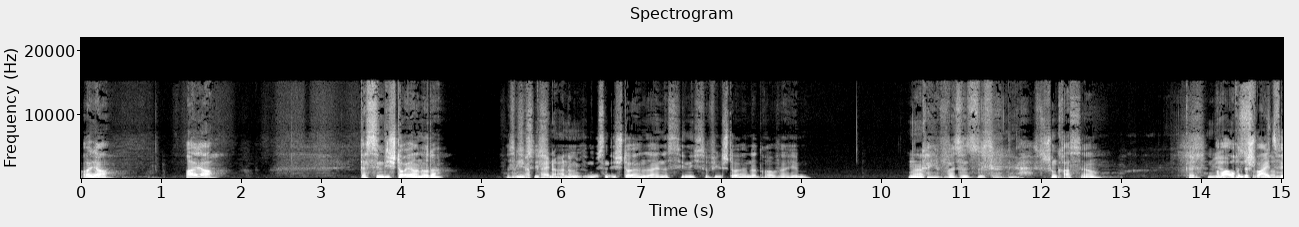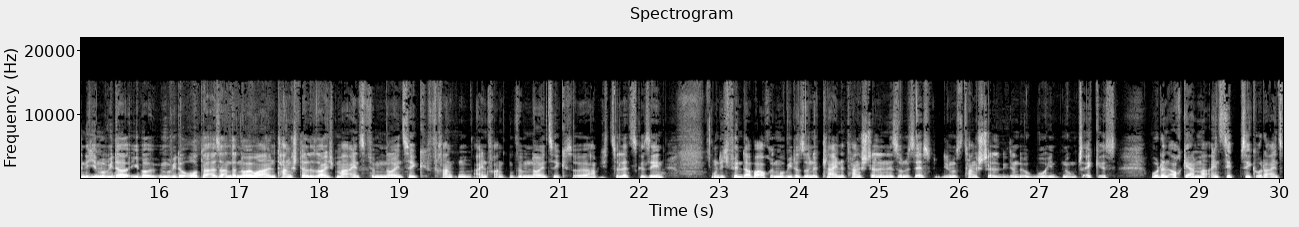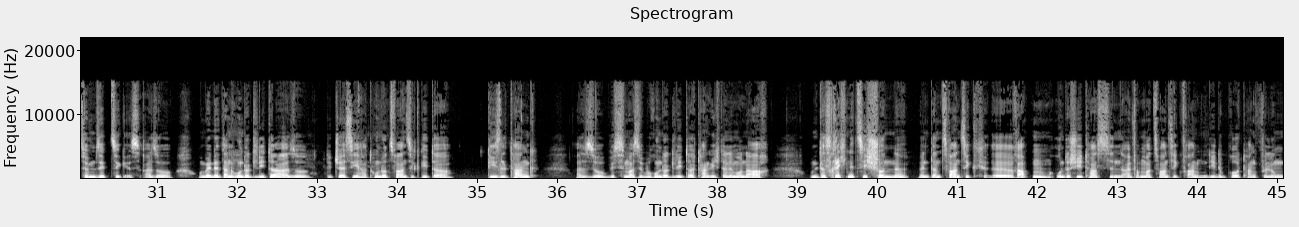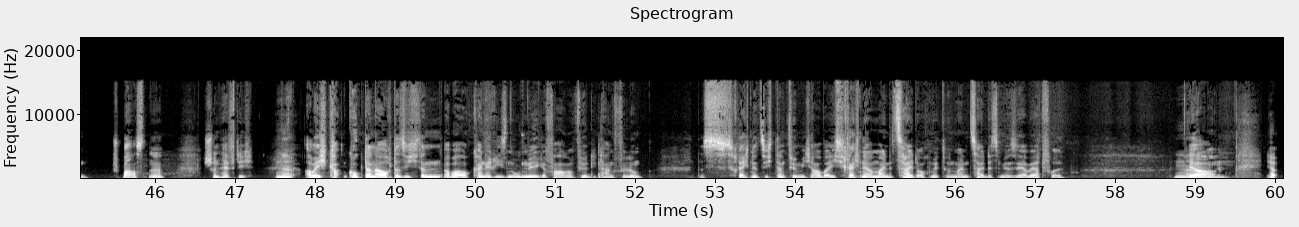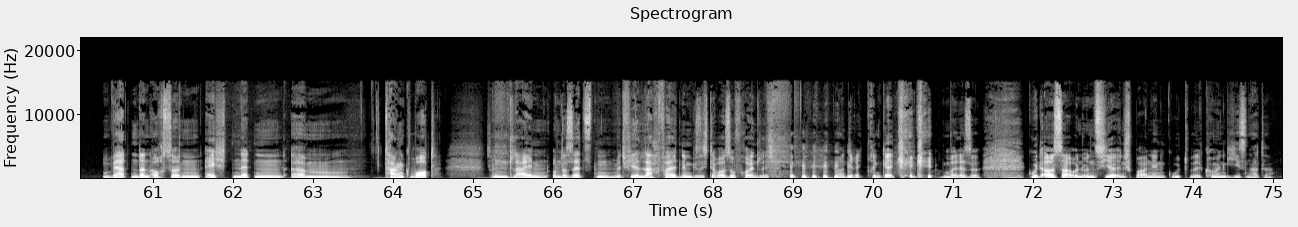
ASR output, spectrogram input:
Oh ja. Ah ja. Das sind die Steuern, oder? Das ich habe keine Ahnung. Müssen die Steuern sein, dass sie nicht so viel Steuern da drauf erheben. Ja. Kann ich, was ist, ist, ja, ist schon krass, ja. Aber auch in der Schweiz finde ich immer wieder, über, immer wieder Orte, also an der normalen Tankstelle sage ich mal 1,95 Franken, 1 Franken 95, so habe ich zuletzt gesehen. Und ich finde aber auch immer wieder so eine kleine Tankstelle, eine, so eine Selbstbedienungstankstelle, die dann irgendwo hinten ums Eck ist, wo dann auch gern mal 1,70 oder 1,75 ist. Also, und wenn du dann 100 mhm. Liter, also die Jessie hat 120 Liter Dieseltank, also so ein bisschen was über 100 Liter tanke ich dann immer nach. Und das rechnet sich schon, ne? Wenn du dann 20 äh, Rappen Unterschied hast, sind einfach mal 20 Franken, die du pro Tankfüllung sparst, ne? Schon heftig. Ja. Aber ich guck dann auch, dass ich dann aber auch keine riesen Umwege fahre für die Tankfüllung. Das rechnet sich dann für mich auch, weil ich rechne ja meine Zeit auch mit und meine Zeit ist mir sehr wertvoll. Na, ja. Ja, wir hatten dann auch so einen echt netten ähm, Tankwort so einen mhm. kleinen, untersetzten, mit vielen Lachfalten im Gesicht, der war so freundlich. Wir direkt Trinkgeld gegeben, weil er so gut aussah und uns hier in Spanien gut willkommen gehießen hatte.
